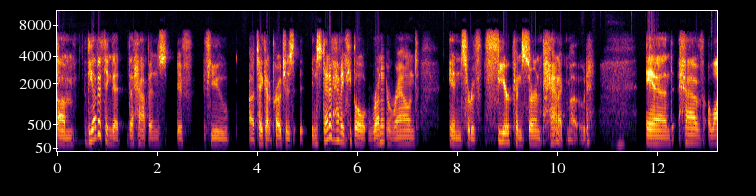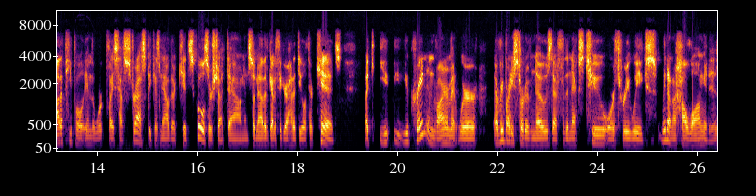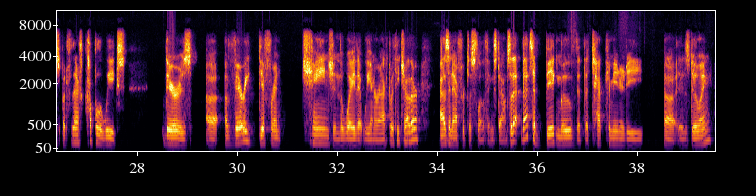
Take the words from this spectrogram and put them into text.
Um, the other thing that that happens if if you uh, take that approach is instead of having people running around in sort of fear, concern, panic mode, and have a lot of people in the workplace have stress because now their kids' schools are shut down, and so now they've got to figure out how to deal with their kids. Like you, you create an environment where everybody sort of knows that for the next two or three weeks, we don't know how long it is, but for the next couple of weeks, there's a, a very different change in the way that we interact with each other as an effort to slow things down. So that that's a big move that the tech community uh, is doing.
